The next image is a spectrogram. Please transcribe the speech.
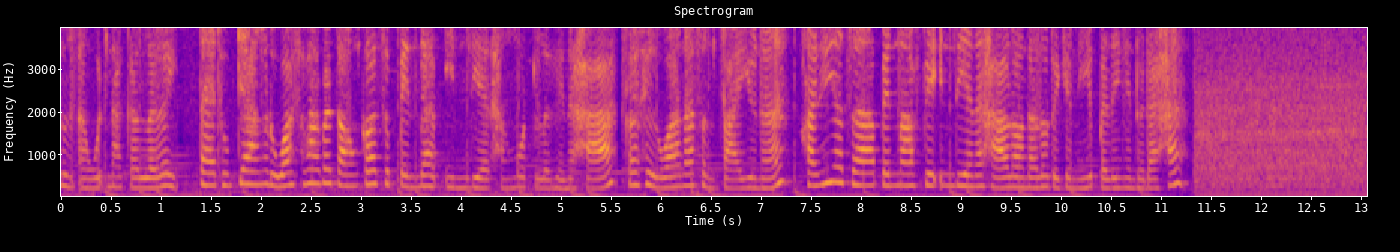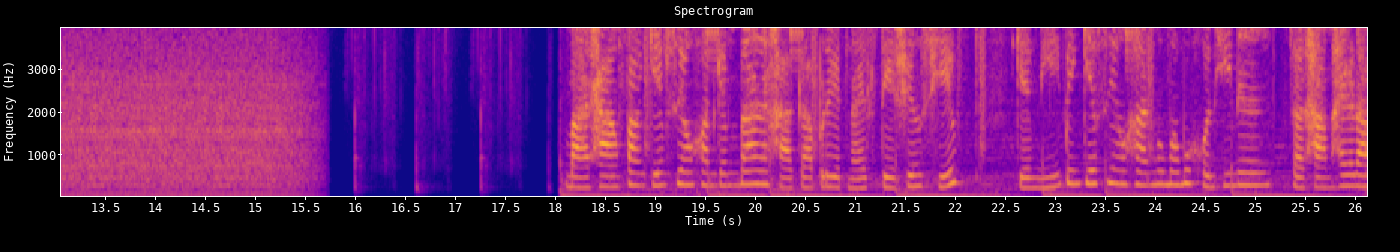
ถึงอาวุธหนักกันเลย แต่ทุกอย่างหรือว่าสภาพแวดล้อมก็จะเป็นแบบอินเดียทั้งหมดเลยนะคะ ก็ถือว่าน่าสนใจอยู่นะ ใครที่อยากจะเป็นมาเฟียอินเดียนะคะลองดาวน์โหลดเกมนี้ไปเล่นกันดูได้ค่ะมาทางฝั่งเกมเซียงคอนกันบ้างนะคะกับ Red Night Station Shift เกมนี้เป็นเกมซียงฮันมุมมองบุคคลที่หนึ่งจะทำให้เรา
